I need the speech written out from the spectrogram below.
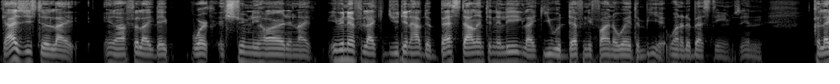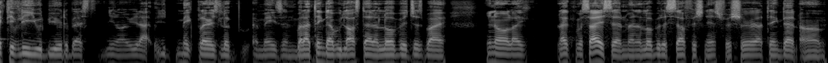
guys used to like, you know, I feel like they work extremely hard and like even if like you didn't have the best talent in the league, like you would definitely find a way to be one of the best teams. And collectively, you would be the best. You know, you'd, you'd make players look amazing. But I think that we lost that a little bit just by, you know, like like Masai said, man, a little bit of selfishness for sure. I think that um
